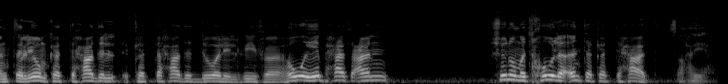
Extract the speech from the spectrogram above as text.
أنت اليوم كاتحاد ال... كاتحاد الدولي الفيفا هو يبحث عن شنو مدخوله أنت كاتحاد. صحيح.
